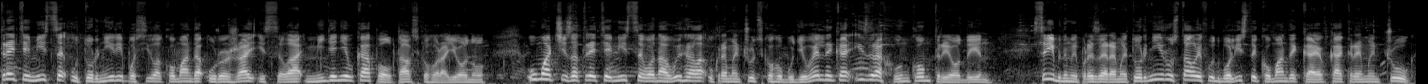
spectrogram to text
Третє місце у турнірі посіла команда Урожай із села Мідянівка Полтавського району. У матчі за третє місце вона виграла у Кременчуцького будівельника із рахунком 3-1. Срібними призерами турніру стали футболісти команди КФК Кременчук.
